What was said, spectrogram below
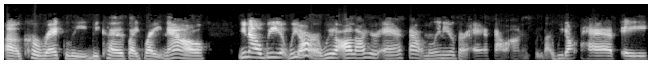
uh, correctly. Because like right now you know, we we are we are all out here ass out. Millennials are ass out, honestly. Like we don't have a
